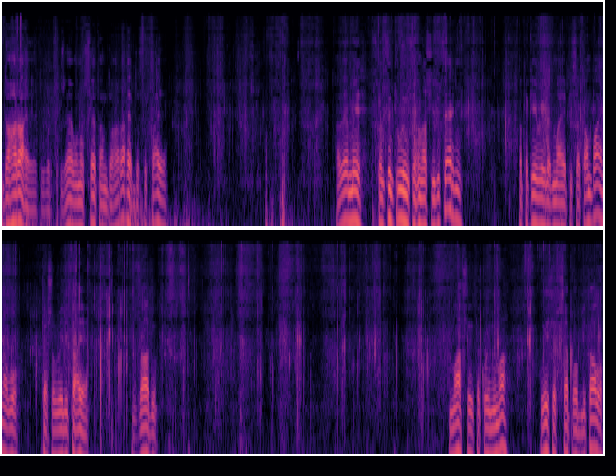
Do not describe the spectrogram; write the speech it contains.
Догорає, як говориться, вже воно все там догорає, досихає. Але ми концентруємося на нашій люцерні. Отакий вигляд має після комбайна, во, те, що вилітає ззаду. Маси такої нема. Листя все пооблітало.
